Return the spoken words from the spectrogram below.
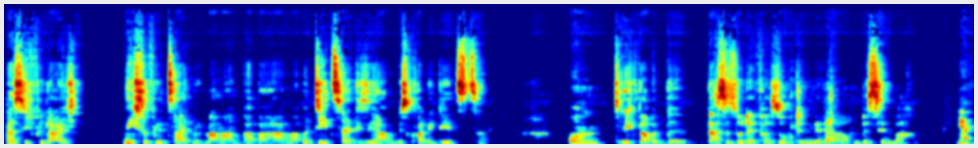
dass sie vielleicht nicht so viel Zeit mit Mama und Papa haben, aber die Zeit, die sie haben, ist Qualitätszeit. Und ich glaube, das ist so der Versuch, den wir da auch ein bisschen machen. Ja.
